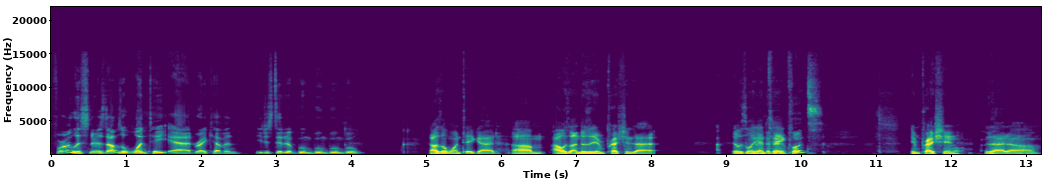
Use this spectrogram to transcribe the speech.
for our listeners. That was a one take ad, right, Kevin? You just did it. Boom, boom, boom, boom. That was a one take ad. Um, I was under the impression that it was only You're going to under the take influence? impression Oh. that um,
